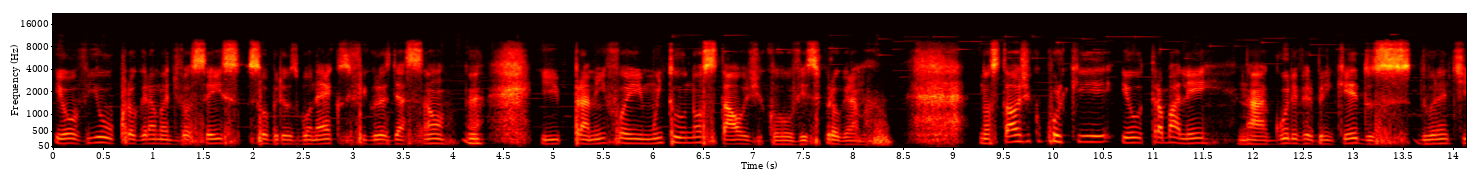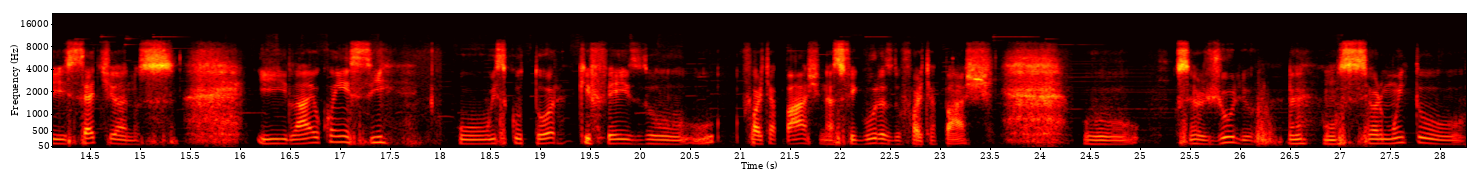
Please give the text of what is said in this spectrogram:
Eu ouvi o programa de vocês sobre os bonecos e figuras de ação, né? E para mim foi muito nostálgico ouvir esse programa. Nostálgico porque eu trabalhei na Gulliver Brinquedos durante sete anos e lá eu conheci o escultor que fez o, Forte Apache, nas figuras do Forte Apache, o, o senhor Júlio, né? Um senhor muito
